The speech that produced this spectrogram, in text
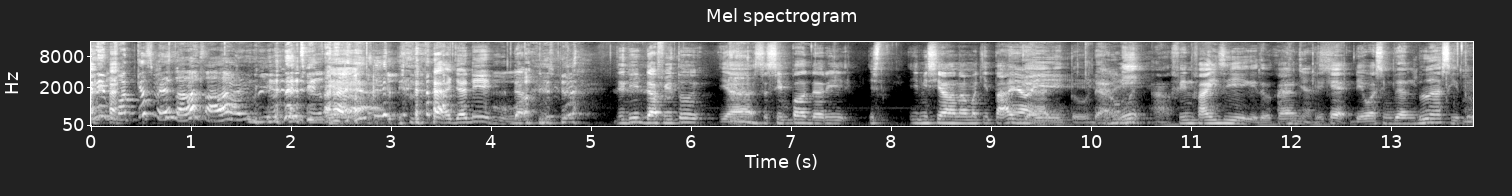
ini podcast pada salah-salah jadi jadi Dav itu ya sesimpel dari inisial nama kita aja Yoi. gitu. Dani Alvin Faizi gitu kan. Kayak, kayak Dewa 19 gitu.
